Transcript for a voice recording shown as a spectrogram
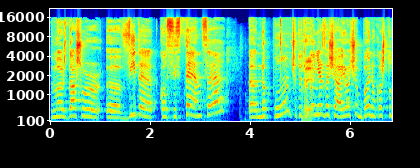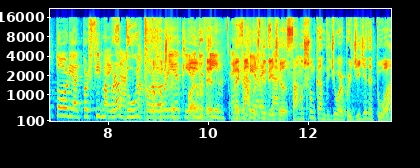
Më është dashur vite konsistence në punë që t'u tregoj njerëzve që ajo që bëj nuk është tutorial për filma për adult, po. por është edukim. Po, edukim. Dhe kam përshtypjen që sa më shumë kanë dëgjuar përgjigjet e tua,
